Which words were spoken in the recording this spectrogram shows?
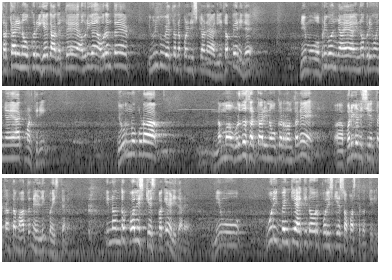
ಸರ್ಕಾರಿ ನೌಕರಿಗೆ ಹೇಗಾಗುತ್ತೆ? ಅವರಿಗೆ ಅವರಂತಲೇ ಇವರಿಗೂ ವೇತನ ಪರಿಷ್ಕರಣೆ ಆಗಲಿ. ತಪ್ಪೇನಿದೆ. ನೀವು ಒಬ್ರಿಗೊಂದು ನ್ಯಾಯ, ಇನ್ನೊಬ್ರಿಗೊಂದು ನ್ಯಾಯ ಯಾಕೆ ಮಾಡ್ತೀರಿ? ಇವ್ರನ್ನೂ ಕೂಡ ನಮ್ಮ ಉಳಿದ ಸರ್ಕಾರಿ ನೌಕರರು ಅಂತಲೇ ಪರಿಗಣಿಸಿ ಅಂತಕ್ಕಂಥ ಮಾತನ್ನು ಹೇಳಲಿಕ್ಕೆ ಬಯಸ್ತೇನೆ. ಇನ್ನೊಂದು ಪೊಲೀಸ್ ಕೇಸ್ ಬಗ್ಗೆ ಹೇಳಿದ್ದಾರೆ. ನೀವು ಊರಿಗೆ ಬೆಂಕಿ ಹಾಕಿದವರು ಪೊಲೀಸ್ ಕೇಸ್ ವಾಪಸ್ ತಗೋತೀರಿ.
